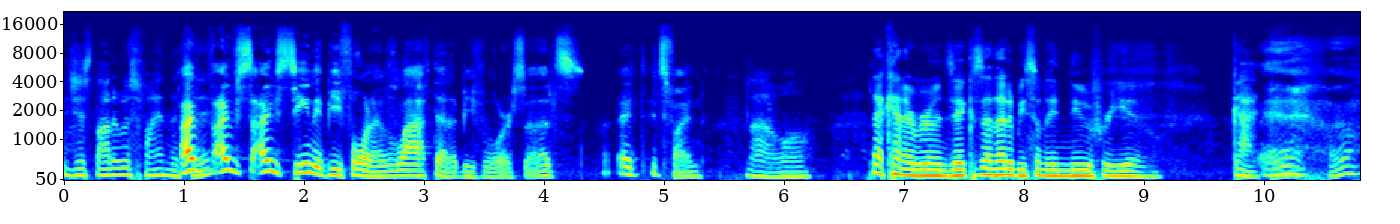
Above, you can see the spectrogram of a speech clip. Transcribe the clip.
I just thought it was fine. That's I've it. I've I've seen it before and I've laughed at it before, so that's it, it's fine. oh well, that kind of ruins it because I thought it'd be something new for you. God, damn. well,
